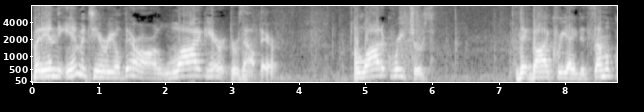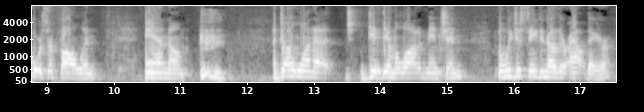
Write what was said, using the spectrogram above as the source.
But in the immaterial, there are a lot of characters out there, a lot of creatures that God created. Some, of course, are fallen, and um, I don't want to give them a lot of mention, but we just need to know they're out there.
